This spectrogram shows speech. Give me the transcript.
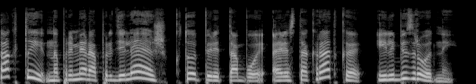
Как ты, например, определяешь, кто перед тобой, аристократка или безродный?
